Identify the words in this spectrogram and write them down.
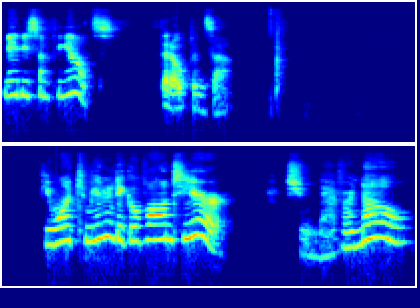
maybe something else that opens up. If you want community, go volunteer. You never know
